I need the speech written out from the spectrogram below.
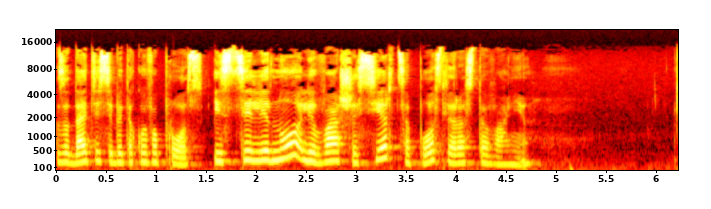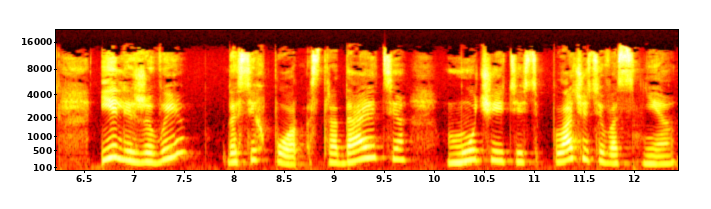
задайте себе такой вопрос. Исцелено ли ваше сердце после расставания? Или же вы до сих пор страдаете, мучаетесь, плачете во сне,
